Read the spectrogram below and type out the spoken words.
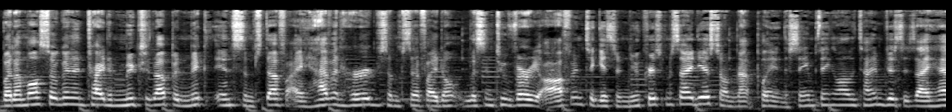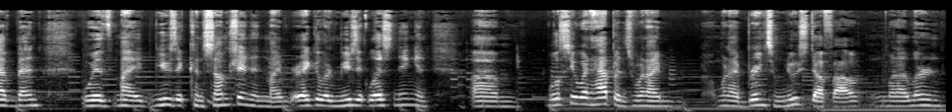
But I'm also going to try to mix it up and mix in some stuff I haven't heard, some stuff I don't listen to very often to get some new Christmas ideas so I'm not playing the same thing all the time, just as I have been with my music consumption and my regular music listening. And um, we'll see what happens when I when I bring some new stuff out and when I learn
